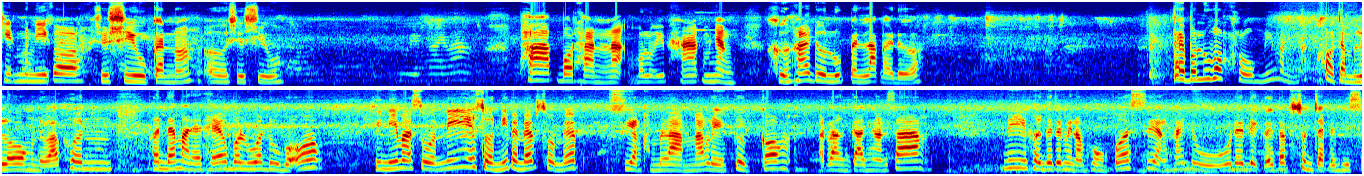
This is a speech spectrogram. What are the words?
ทิตย์มื้อนี้ก็ชิวๆกันเนาะเออชิวๆภาคบ่ทันละบ่รู้อีภาคมันหยังคือให้ดูรูปเป็นหลักเลยเด้อแต่ บ่รู้ว่าโครงนี่มันเขาจำลองหรือว่าเพิ่นเพิ่นได้มาแท้ๆบ่รู้ว่าดูบ่ออกทีนี้มาส่วนนี้ส่วนนี้เป็นแบบส่วนแบบเสียงคำรามมากเลยกึกก้องอลังการงานสร้าง นี่เพิ่นก็จะมีลำโพงเปิดเสียงให้ดูเด็กๆก็แบบสนใจเป็นพิเศ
